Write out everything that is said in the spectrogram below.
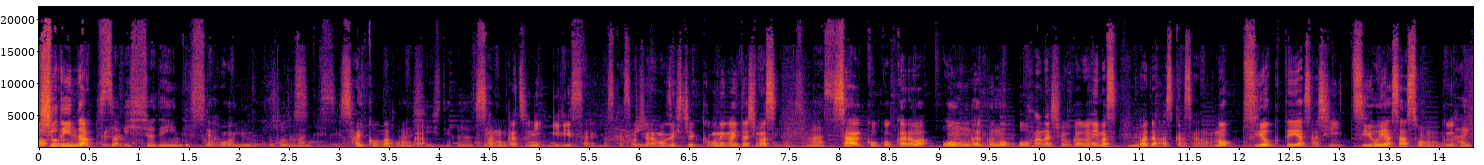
一緒でいいんだってそう一緒でいいんですよ。そういうことです。そうなんですよ。最高な本安が心してください。3月にリリースされますから、はい。そちらもぜひチェックお願いいたします。お願いします。さあここからは音楽のお話を伺います、和田明日香さんの強くて優しい強やさソング、はい。う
